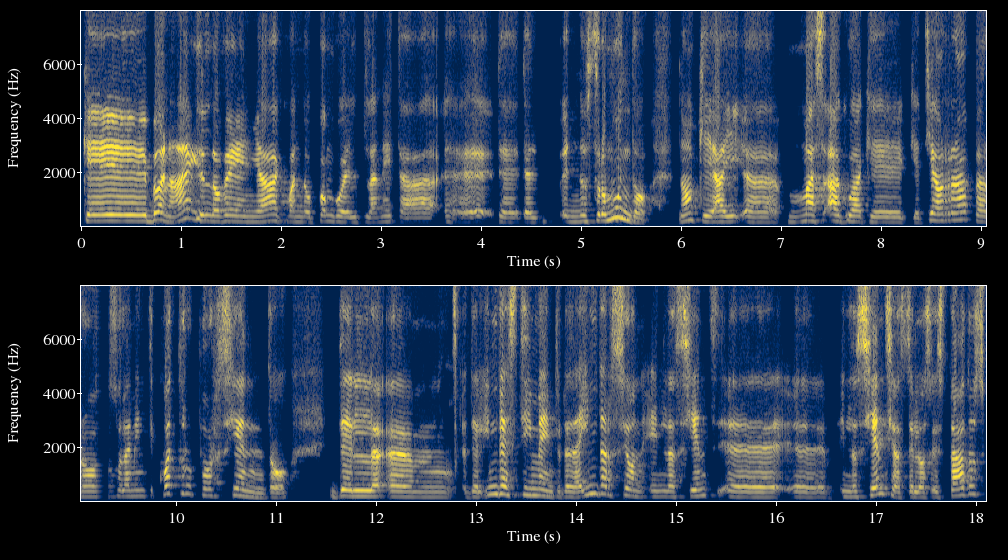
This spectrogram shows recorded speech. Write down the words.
que, bueno, eh, lo ven ya cuando pongo el planeta eh, en nuestro mundo, ¿no? que hay eh, más agua que, tierra, pero solamente 4% del, em, del investimento, de la inversión en, la en las ciencias de los estados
